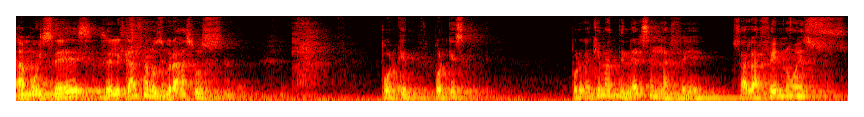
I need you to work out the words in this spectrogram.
A Moisés se le cansan los brazos. Porque, porque, es, porque hay que mantenerse en la fe. O sea, la fe no es.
